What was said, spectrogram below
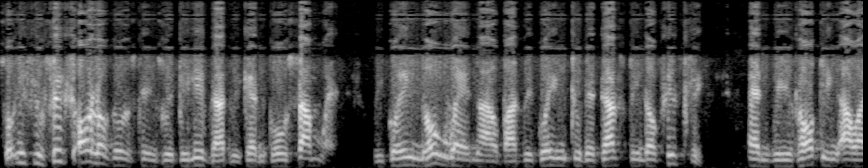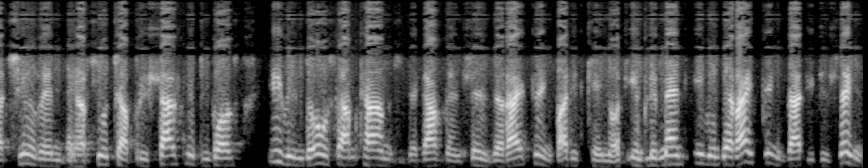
So if you fix all of those things, we believe that we can go somewhere. We're going nowhere now, but we're going to the dustbin of history. And we're robbing our children their future precisely because even though sometimes the government says the right thing, but it cannot implement even the right thing that it is saying.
